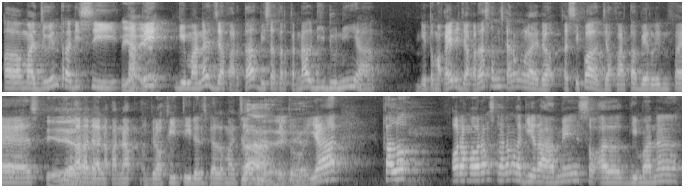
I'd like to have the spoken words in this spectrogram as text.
eh, majuin tradisi. Iya, tapi gimana Jakarta bisa terkenal di dunia? Gitu. Makanya di Jakarta kan sekarang mulai ada festival Jakarta Berlin Fest Iya. ntar ada anak-anak graffiti dan segala macam Ah, gitu. ya kalau orang-orang sekarang lagi rame soal gimana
